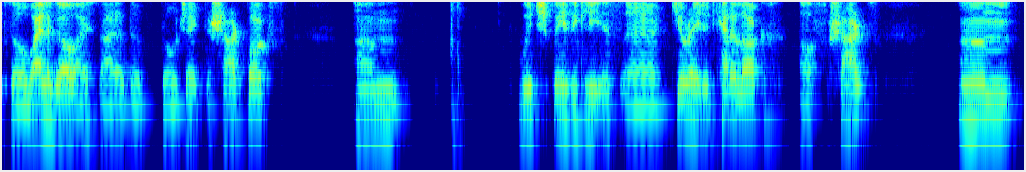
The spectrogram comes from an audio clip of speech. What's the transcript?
so a while ago, I started the project The Shardbox, um, which basically is a curated catalog of shards. Um,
